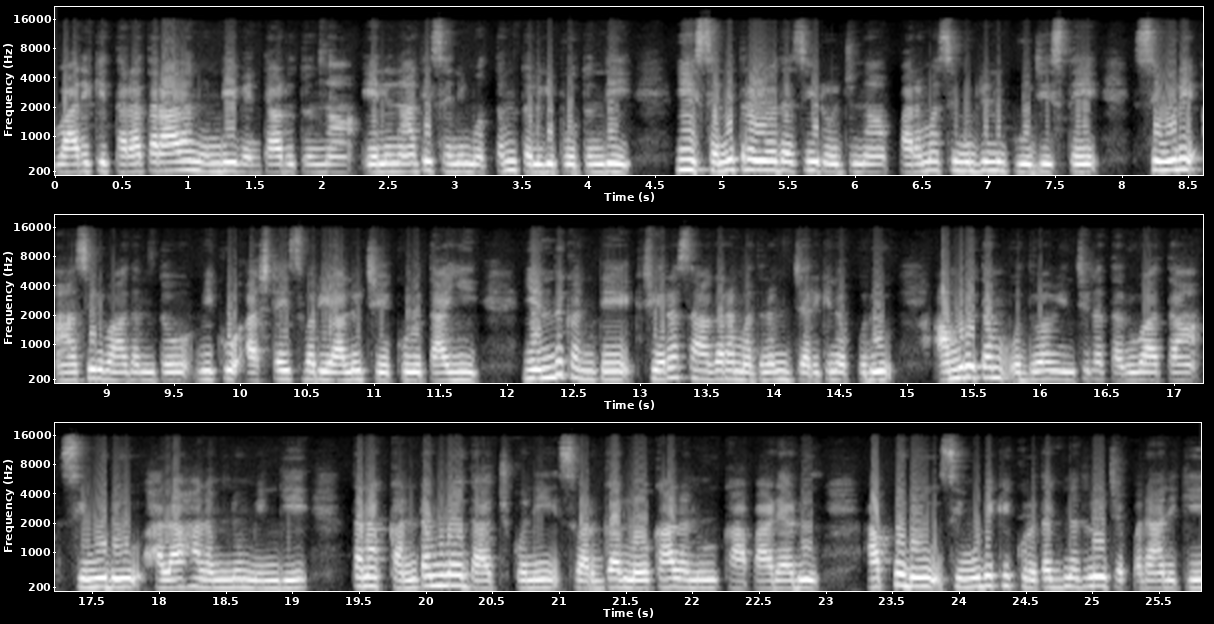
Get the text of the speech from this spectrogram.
వారికి తరతరాల నుండి వెంటాడుతున్న ఎలినాటి శని మొత్తం తొలగిపోతుంది. ఈ శని త్రయోదశి రోజున పరమశివుడిని పూజిస్తే శివుడి ఆశీర్వాదంతో మీకు అష్టైశ్వర్యాలు చేకూరుతాయి. ఎందుకంటే క్షీరసాగర మదనం జరిగినప్పుడు అమృతం ఉద్భవించిన తరువాత శివుడు హలాహలంను మింగి తన కంఠంలో దాచుకొని స్వర్గ లోకాలను కాపాడాడు. అప్పుడు శివుడికి కృతజ్ఞతలు చెప్పడానికి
